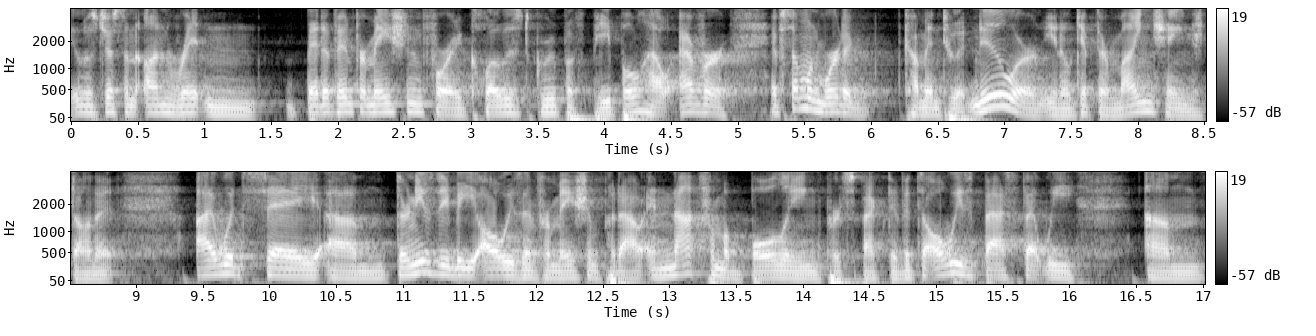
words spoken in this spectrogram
it was just an unwritten bit of information for a closed group of people. However, if someone were to come into it new or, you know, get their mind changed on it, I would say um, there needs to be always information put out and not from a bullying perspective. It's always best that we um,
